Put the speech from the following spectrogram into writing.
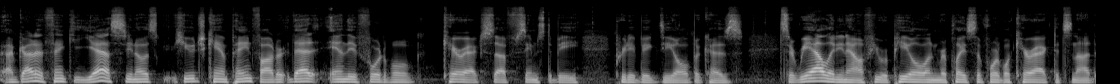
I've got to think yes, you know, it's huge campaign fodder. That and the Affordable Care Act stuff seems to be pretty big deal because it's a reality now. If you repeal and replace the Affordable Care Act, it's not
